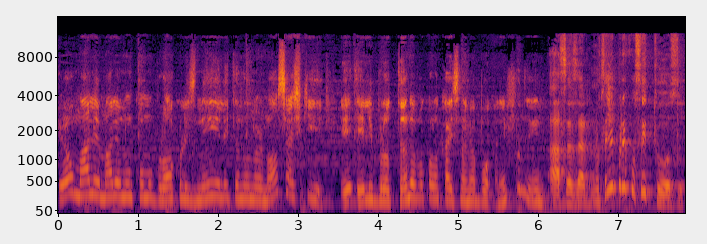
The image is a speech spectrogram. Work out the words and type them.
eu malha, malha, eu não como brócolis nem ele estando normal, você acha que e- ele brotando eu vou colocar isso na minha boca? Nem fudendo. Ah, César, não seja preconceituoso.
